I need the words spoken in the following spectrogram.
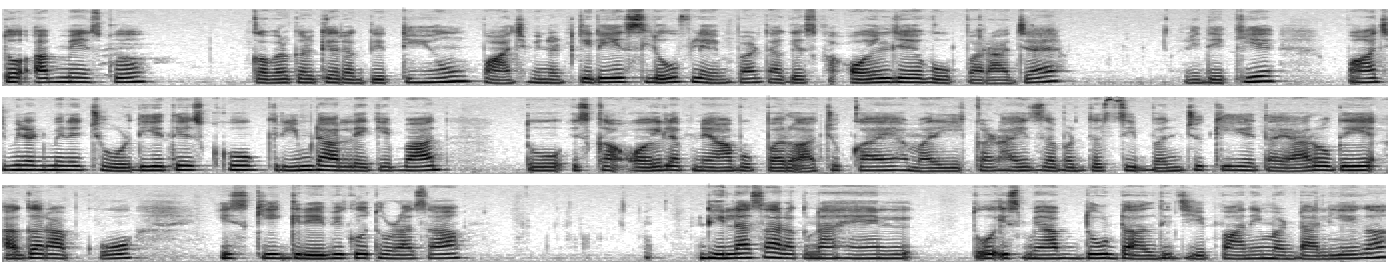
तो अब मैं इसको कवर करके रख देती हूँ। पाँच मिनट के लिए स्लो फ्लेम पर ताकि इसका ऑयल जो है वो ऊपर आ जाए। ये देखिए, पाँच मिनट मैंने छोड़ दिए थे इसको क्रीम डालने के बाद तो इसका ऑयल अपने आप ऊपर आ चुका है। हमारी कढ़ाई ज़बरदस्ती बन चुकी है, तैयार हो गई है। अगर आपको इसकी ग्रेवी को थोड़ा सा ढीला सा रखना है तो इसमें आप दूध डाल दीजिए, पानी मत डालिएगा।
